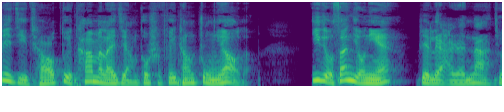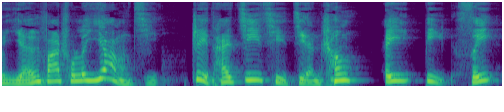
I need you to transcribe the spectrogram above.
这几条对他们来讲都是非常重要的。一九三九年，这俩人呢就研发出了样机，这台机器简称 A B C，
